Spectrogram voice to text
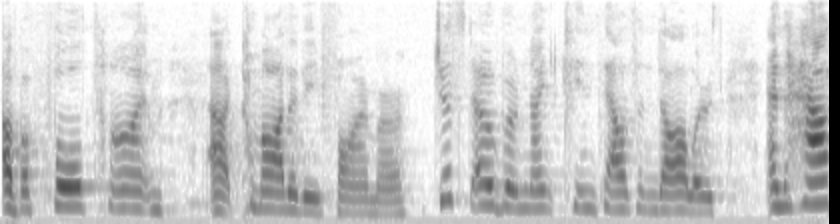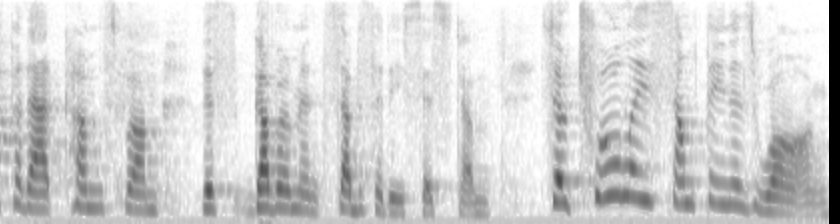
of a full time uh, commodity farmer, just over $19,000. And half of that comes from this government subsidy system. So truly, something is wrong.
